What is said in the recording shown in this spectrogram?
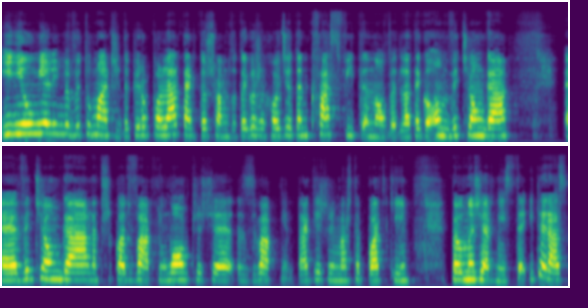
I nie umieli mi wytłumaczyć. Dopiero po latach doszłam do tego, że chodzi o ten kwas fitenowy, dlatego on wyciąga, e, wyciąga na przykład wapń, łączy się z wapniem, tak? Jeżeli masz te płatki pełnoziarniste. I teraz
